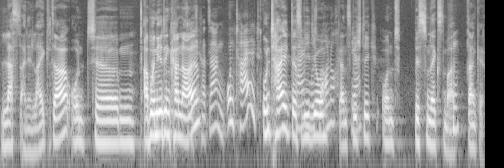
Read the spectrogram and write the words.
Lasst einen Like da und ähm, abonniert den Kanal. Ich gerade sagen. Und teilt. Und teilt das Teilen Video, ganz ja. wichtig. Und bis zum nächsten Mal. Hm. Danke.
